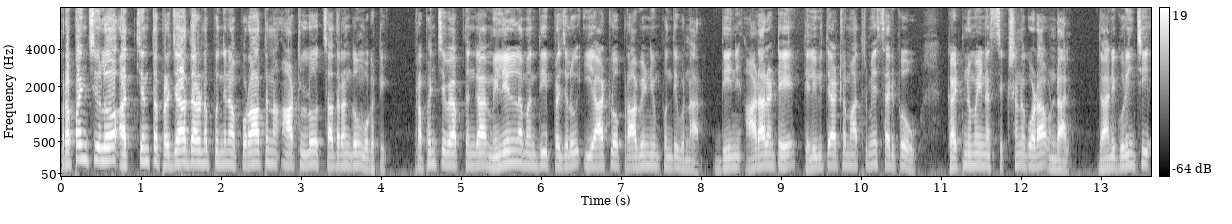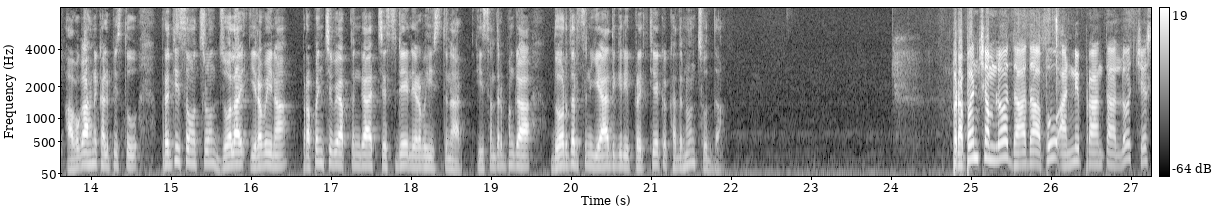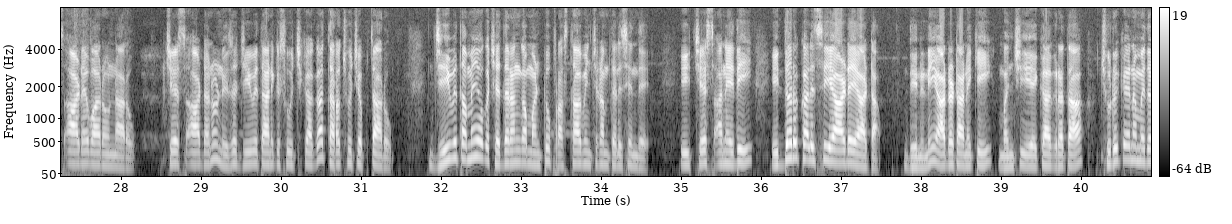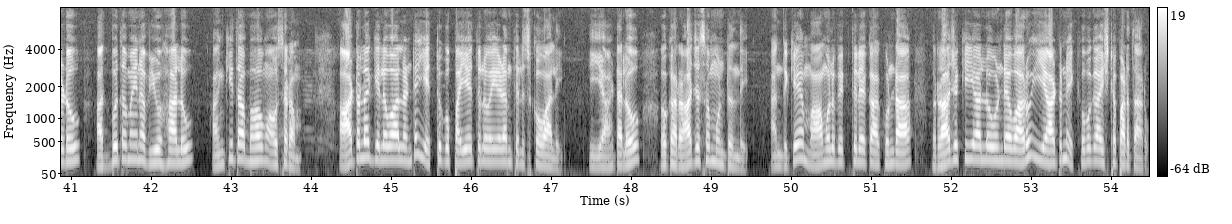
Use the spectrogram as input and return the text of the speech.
ప్రపంచంలో అత్యంత ప్రజాదరణ పొందిన పురాతన ఆటల్లో చదరంగం ఒకటి. ప్రపంచవ్యాప్తంగా మిలియన్ల మంది ప్రజలు ఈ ఆటలో ప్రావీణ్యం పొంది ఉన్నారు. దీన్ని ఆడాలంటే తెలివితేటలు మాత్రమే సరిపోవు. కఠినమైన శిక్షణ కూడా ఉండాలి. దాని గురించి అవగాహన కల్పిస్తూ ప్రతి సంవత్సరం జూలై ఇరవైన ప్రపంచవ్యాప్తంగా చెస్ డే నిర్వహిస్తున్నారు. ఈ సందర్భంగా దూరదర్శన్ యాదగిరి ప్రత్యేక కథనం చూద్దాం. ప్రపంచంలో దాదాపు అన్ని ప్రాంతాల్లో చెస్ ఆడేవారు ఉన్నారు చెస్ ఆటను నిజ జీవితానికి సూచికగా తరచూ చెప్తారు. జీవితమే ఒక చదరంగం అంటూ ప్రస్తావించడం తెలిసిందే. ఈ చెస్ అనేది ఇద్దరు కలిసి ఆడే ఆట. దీనిని ఆడటానికి మంచి ఏకాగ్రత చురుకైన మెదడు అద్భుతమైన వ్యూహాలు అంకితభావం అవసరం. ఆటలో గెలవాలంటే ఎత్తుకు పై ఎత్తులు వేయడం తెలుసుకోవాలి. ఈ ఆటలో ఒక రాజసం ఉంటుంది. అందుకే మామూలు వ్యక్తులే కాకుండా రాజకీయాల్లో ఉండేవారు ఈ ఆటను ఎక్కువగా ఇష్టపడతారు.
